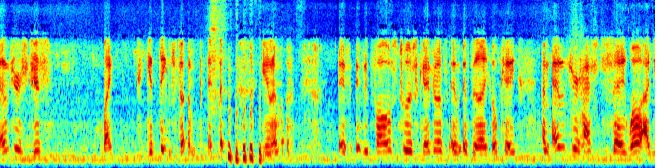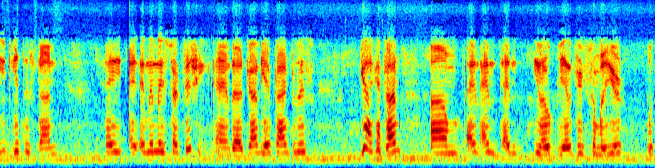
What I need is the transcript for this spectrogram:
editors just like to get things done. you know, if if it falls to a schedule, if, if, they're like, okay, an editor has to say, well, I need to get this done. Hey, and, and then they start fishing. And uh, John, do you have time for this? Yeah, I got time. Um, and and and you know, the editor's familiar with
